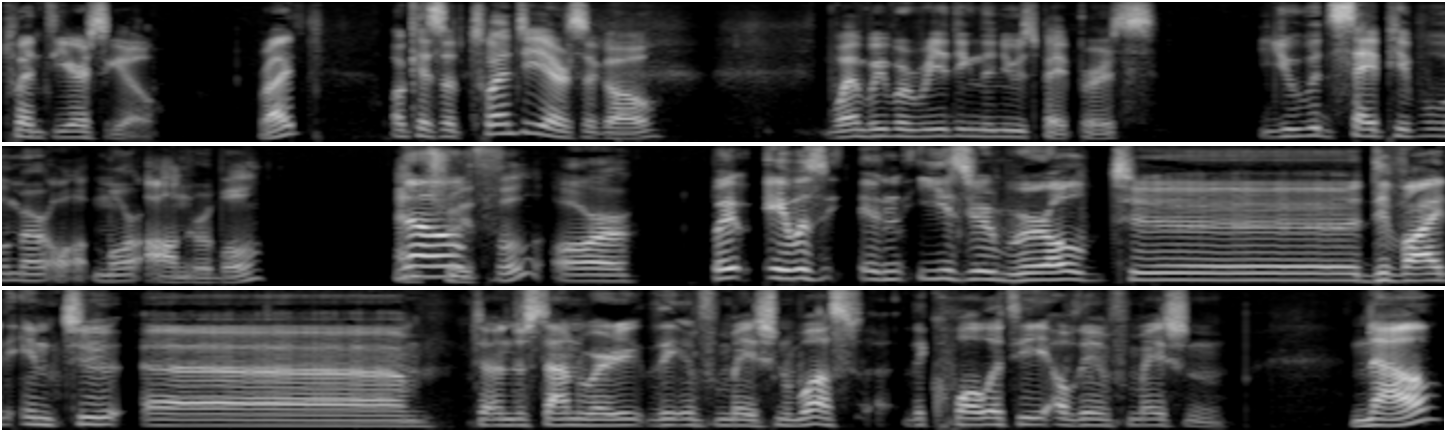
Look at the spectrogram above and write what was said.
20 years ago, right? Okay, so 20 years ago, when we were reading the newspapers, you would say people were more, more honorable and No. truthful, or But it was an easier world to divide into um to understand where the information was, the quality of the information. Now,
